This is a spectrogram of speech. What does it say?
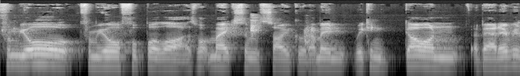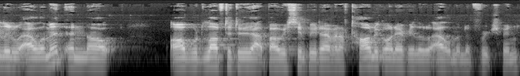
From your from your football eyes, what makes them so good? I mean, we can go on about every little element, and I'll, I would love to do that, but we simply don't have enough time to go on every little element of Richmond.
